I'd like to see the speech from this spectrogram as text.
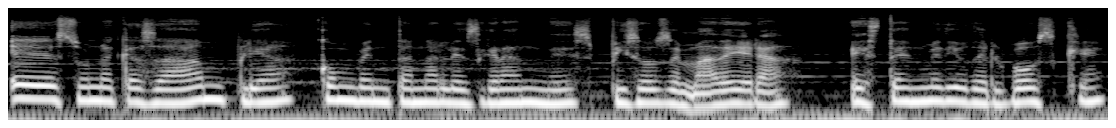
Es una casa amplia, con ventanales grandes, pisos de madera, está en medio del bosque.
